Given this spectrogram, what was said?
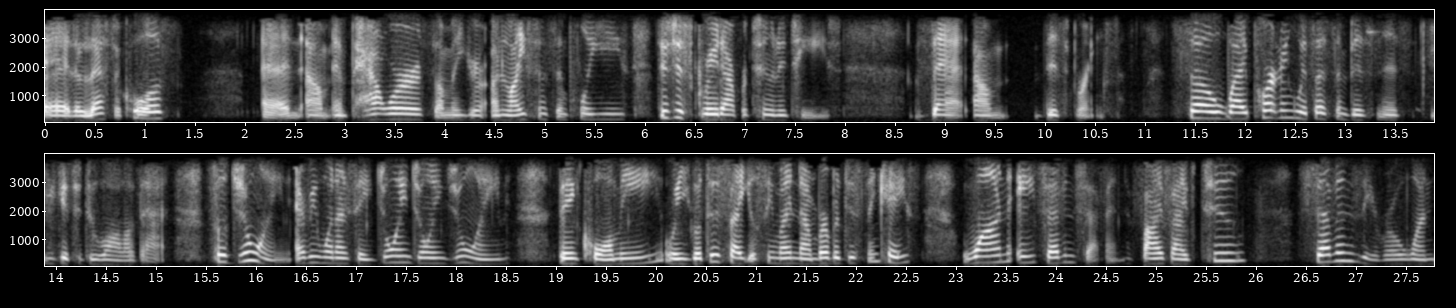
at a lesser cost, and um, empower some of your unlicensed employees. There's just great opportunities that um, this brings. So by partnering with us in business, you get to do all of that. So join. Everyone I say join, join, join, then call me. When you go to the site, you'll see my number, but just in case, one eight seven seven five five two seven zero one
